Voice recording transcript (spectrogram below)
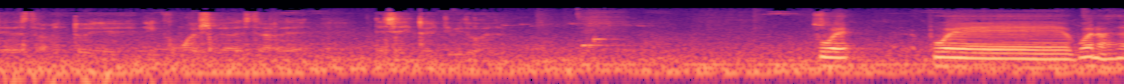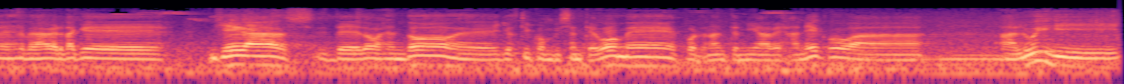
de adiestramiento y, y cómo es de adestrar de, de séito individual? Pues, pues bueno, la verdad que llegas de dos en dos. eh, yo estoy con Vicente Gómez, por delante mía Bejaneco, a, a Luis y,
